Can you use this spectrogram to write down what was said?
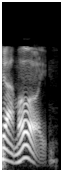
Chamoy.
